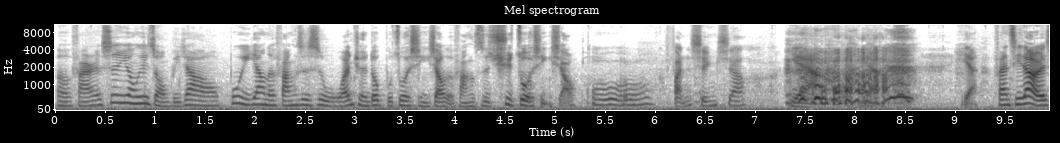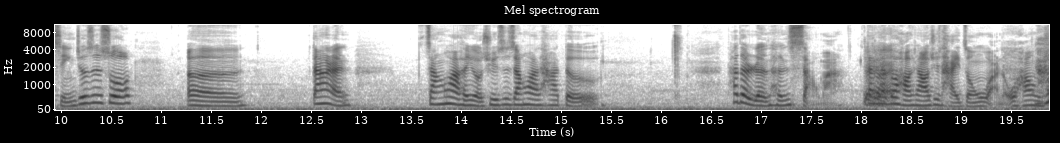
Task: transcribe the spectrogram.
呃，反而是用一种比较不一样的方式，是我完全都不做行销的方式去做行销。哦，反行销，Yeah，Yeah，Yeah，反其道而行，就是说，呃，当然，彰化很有趣，是彰化它的，它的人很少嘛，大家都好想要去台中玩了，我好想去。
